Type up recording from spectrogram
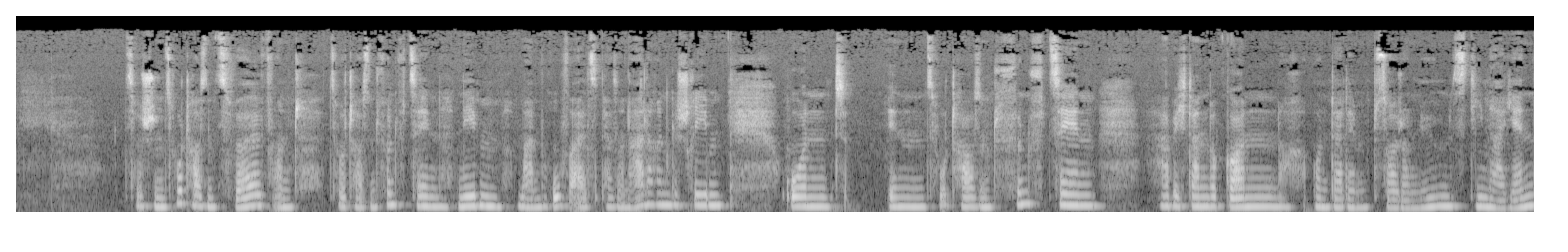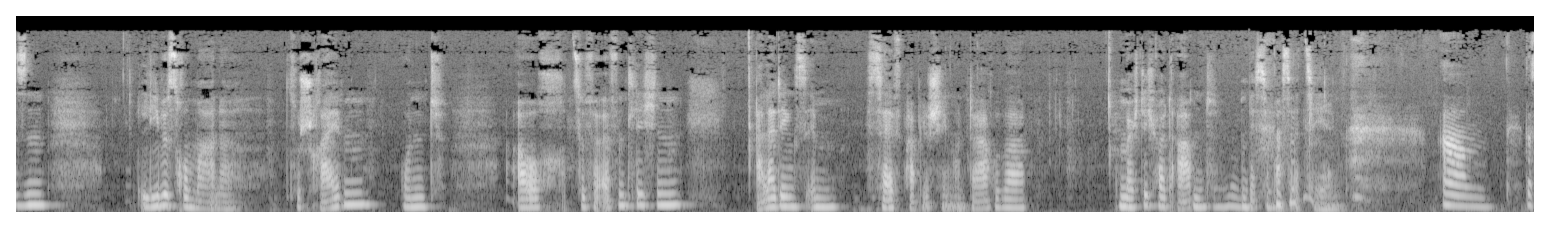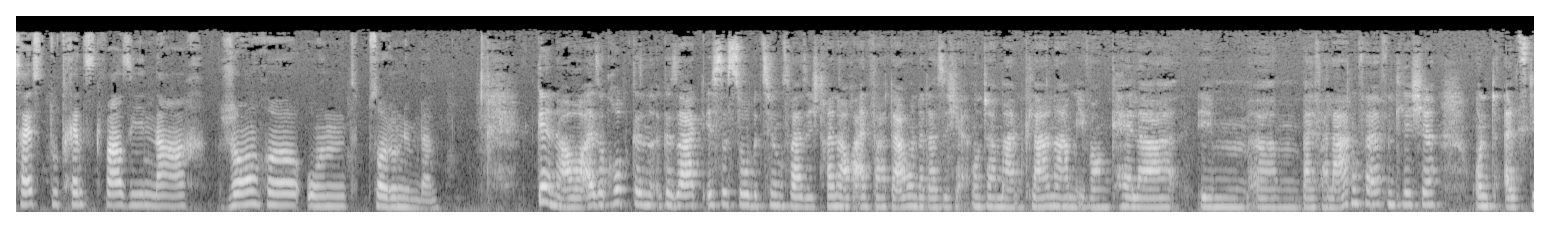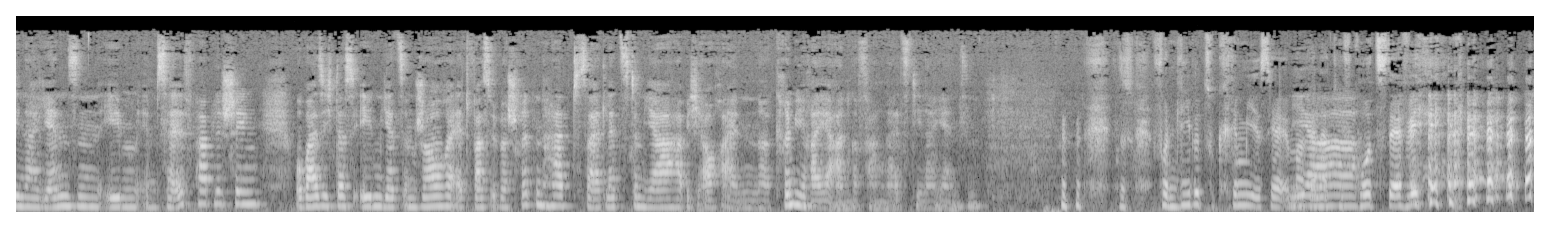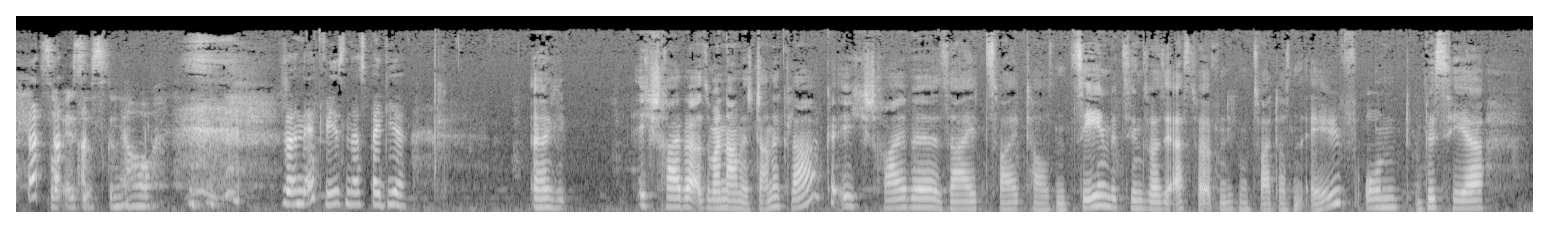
zwischen 2012 und 2015 neben meinem Beruf als Personalerin geschrieben und in 2015 habe ich dann begonnen, unter dem Pseudonym Stina Jensen Liebesromane zu schreiben und auch zu veröffentlichen, allerdings im Self-Publishing. Und darüber möchte ich heute Abend ein bisschen was erzählen. ähm, das heißt, du trennst quasi nach Genre und Pseudonym dann? Genau, also grob ge gesagt ist es so, beziehungsweise ich trenne auch einfach darunter, dass ich unter meinem Klarnamen Yvonne Keller im, ähm, bei Verlagen veröffentliche und als Dina Jensen eben im Self-Publishing, wobei sich das eben jetzt im Genre etwas überschritten hat. Seit letztem Jahr habe ich auch eine Krimireihe angefangen als Dina Jensen. Von Liebe zu Krimi ist ja immer ja. relativ kurz der Weg. so ist es, genau. Jeanette, wie ist denn das bei dir? Äh, ich schreibe, also mein Name ist Janne Clark. Ich schreibe seit 2010 beziehungsweise Erstveröffentlichung 2011 und bisher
